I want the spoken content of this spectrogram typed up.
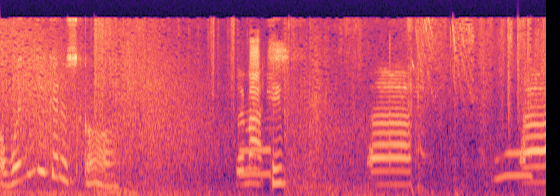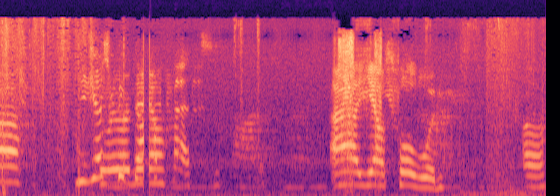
Oh, when did you get a scar? So Matt. Keep- Uh. Uh. You just Where picked are up mats. Ah, yeah, it's was full wood. Oh.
